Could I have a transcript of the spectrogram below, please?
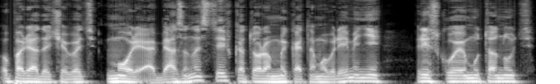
упорядочивать море обязанностей, в котором мы к этому времени рискуем утонуть.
